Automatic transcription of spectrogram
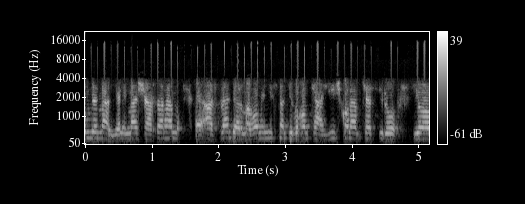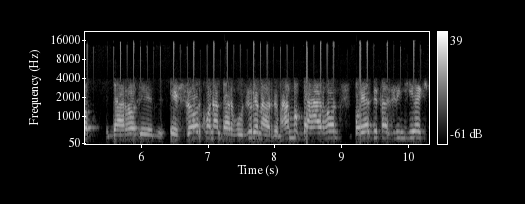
جمله من یعنی من شخصا هم اصلا در مقامی نیستم که بخوام تهییج کنم کسی رو یا در حال اصرار کنم در حضور مردم. اما به هر حال باید بپذیریم یک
